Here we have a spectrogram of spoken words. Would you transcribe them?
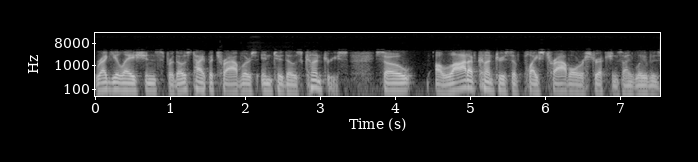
regulations for those type of travelers into those countries. So a lot of countries have placed travel restrictions. I believe it's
